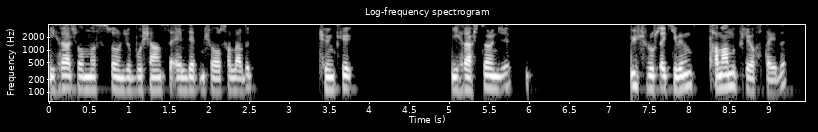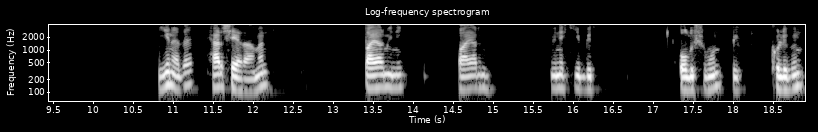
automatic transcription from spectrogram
ihraç olması sonucu bu şansı elde etmiş olsalardı çünkü ihraçtan önce 3 Rus ekibinin tamamı playoff'taydı. Yine de her şeye rağmen Bayern Münih Bayern Münih gibi bir oluşumun, bir kulübün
